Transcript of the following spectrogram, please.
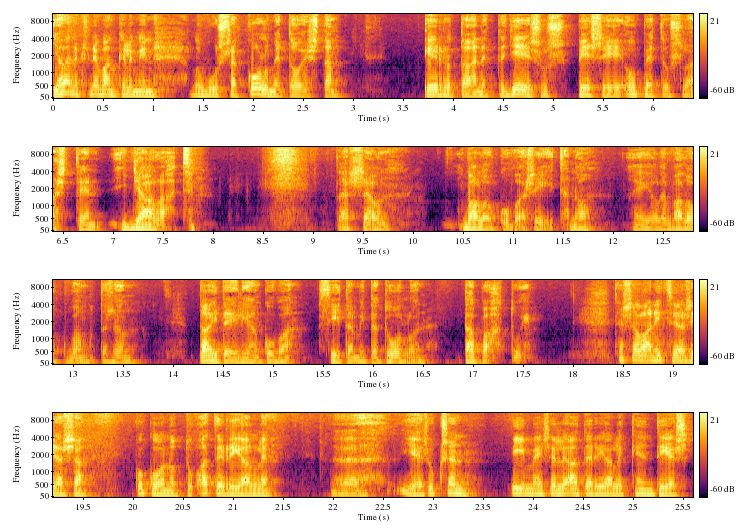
Johanneksen evankeliumin luvussa 13 kerrotaan, että Jeesus pesee opetuslasten jalat. Tässä on valokuva siitä. No, ei ole valokuva, mutta se on taiteilijan kuva siitä, mitä tuolloin tapahtui. Tässä ollaan itse asiassa kokoonnuttu aterialle, äh, Jeesuksen viimeiselle aterialle kenties.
